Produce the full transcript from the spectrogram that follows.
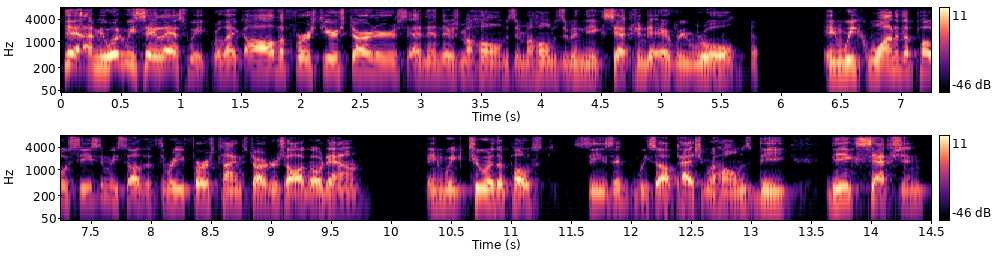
Yeah, I mean, what did we say last week? We're like all the first year starters, and then there's Mahomes, and Mahomes has been the exception to every rule. Yep. In week one of the postseason, we saw the three first time starters all go down in week two of the postseason. We saw Patrick Mahomes be the exception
